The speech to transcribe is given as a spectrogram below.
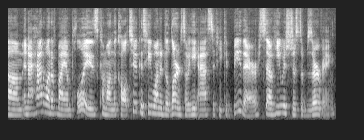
Um, and I had one of my employees come on the call too because he wanted to learn, so he asked if he could be there. So he was just observing.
